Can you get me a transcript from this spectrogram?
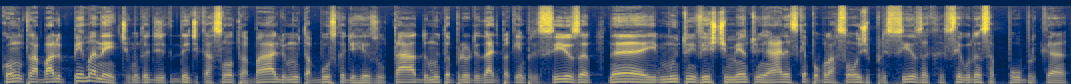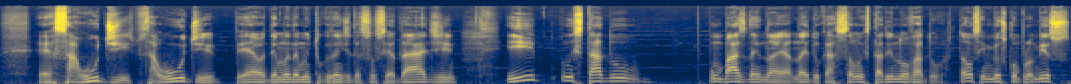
com um trabalho permanente, muita dedicação ao trabalho, muita busca de resultado, muita prioridade para quem precisa, né? E muito investimento em áreas que a população hoje precisa, segurança pública, é, saúde, saúde é uma demanda muito grande da sociedade e um Estado com base na, na, na, educação, um Estado inovador. Então, assim, meus compromissos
